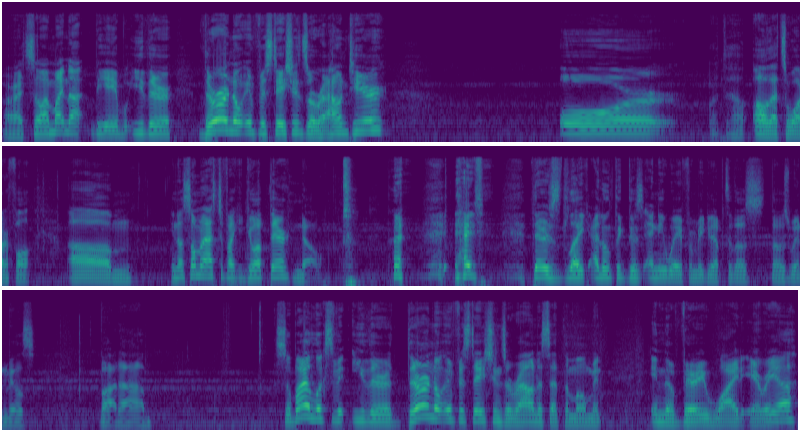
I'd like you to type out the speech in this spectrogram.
Alright, so I might not be able... Either there are no infestations around here, or... What the hell? Oh, that's a waterfall. Um, you know, someone asked if I could go up there. No. there's like I don't think there's any way for me to get up to those those windmills. But uh so by the looks of it either there are no infestations around us at the moment in the very wide area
